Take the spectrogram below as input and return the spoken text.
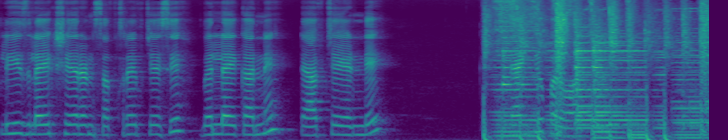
Please like share and subscribe చేసి బెల్ ఐకాన్ని ట్యాప్ చేయండి. Thank you for watching.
